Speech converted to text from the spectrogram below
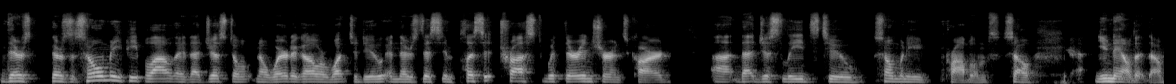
there's there's so many people out there that just don't know where to go or what to do and there's this implicit trust with their insurance card uh, that just leads to so many problems so you nailed it though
